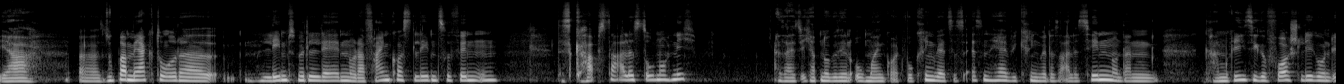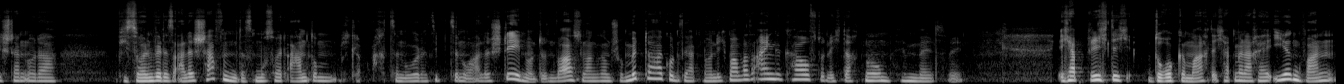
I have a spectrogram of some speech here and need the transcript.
ja, äh, Supermärkte oder Lebensmittelläden oder Feinkostläden zu finden. Das gab es da alles so noch nicht. Das heißt, ich habe nur gesehen, oh mein Gott, wo kriegen wir jetzt das Essen her? Wie kriegen wir das alles hin? Und dann kamen riesige Vorschläge und ich stand nur da, wie sollen wir das alles schaffen? Das muss heute Abend um, ich glaube, 18 Uhr oder 17 Uhr alles stehen. Und dann war es langsam schon Mittag und wir hatten noch nicht mal was eingekauft und ich dachte nur, um Himmels Willen. Ich habe richtig Druck gemacht. Ich habe mir nachher irgendwann,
